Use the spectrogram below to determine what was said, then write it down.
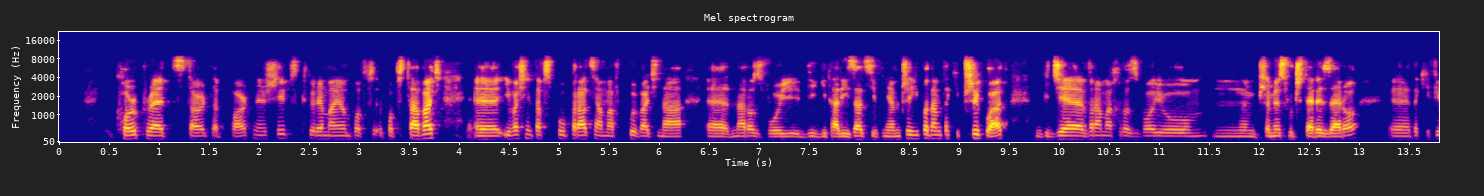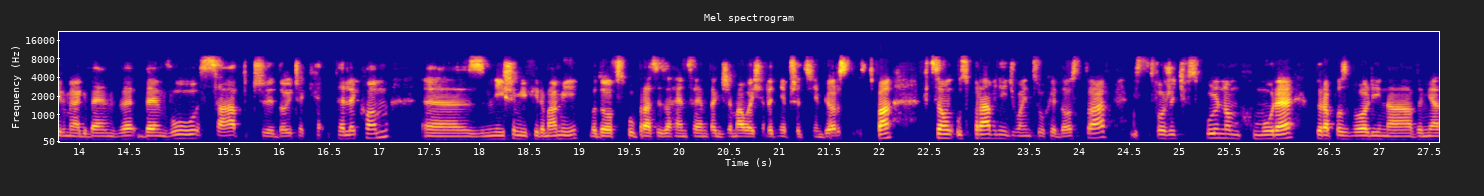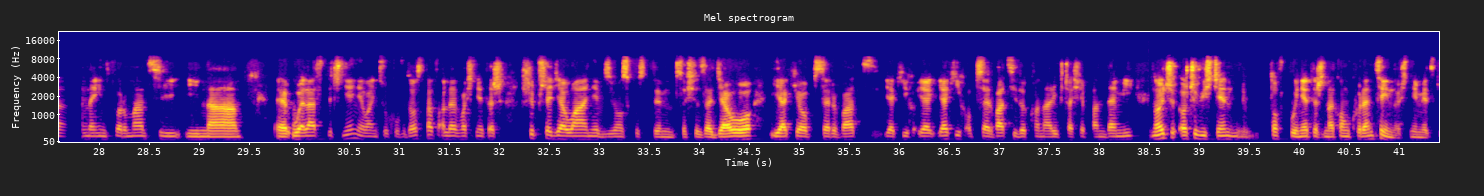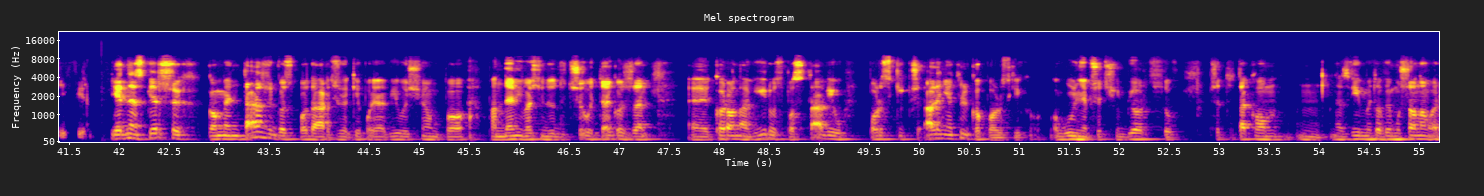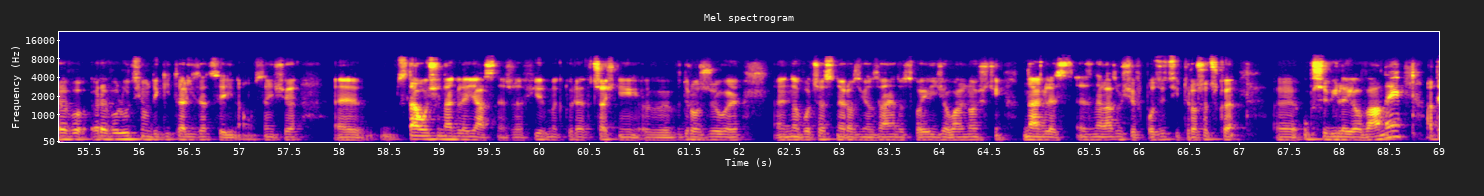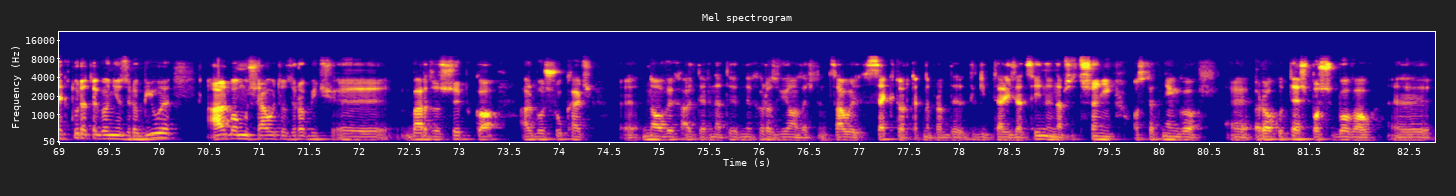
corporate startup partnerships, które mają powstawać e, i właśnie ta współpraca ma wpływać na, e, na rozwój digitalizacji w Niemczech. I podam taki przykład, gdzie w ramach rozwoju mm, przemysłu 4.0 e, takie firmy jak BMW, BMW, SAP czy Deutsche Telekom z mniejszymi firmami, bo do współpracy zachęcają także małe i średnie przedsiębiorstwa, chcą usprawnić łańcuchy dostaw i stworzyć wspólną chmurę, która pozwoli na wymianę informacji i na e, uelastycznienie łańcuchów dostaw, ale właśnie też szybsze działanie w związku z tym, co się zadziało i jakie obserwacji, jakich, jak, jakich obserwacji dokonali w czasie pandemii. No i oczywiście to wpłynie też na konkurencyjność niemieckich firm. Jedne z pierwszych komentarzy gospodarczych, jakie pojawiły się po pandemii, właśnie dotyczyły tego, że E, koronawirus postawił polskich, ale nie tylko polskich, ogólnie przedsiębiorców przed taką, mm, nazwijmy to, wymuszoną rewolucją digitalizacyjną. W sensie e, stało się nagle jasne, że firmy, które wcześniej wdrożyły e, nowoczesne rozwiązania do swojej działalności, nagle znalazły się w pozycji troszeczkę uprzywilejowanej, a te, które tego nie zrobiły, albo musiały to zrobić bardzo szybko, albo szukać e, nowych, alternatywnych rozwiązań. Ten cały sektor tak naprawdę digitalizacyjny na przestrzeni ostatniego e, roku też poszybował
